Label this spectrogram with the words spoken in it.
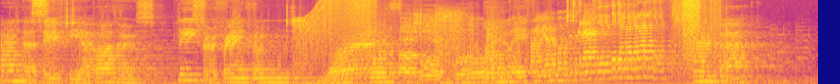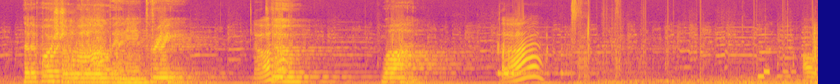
and the safety of others, please refrain from turn back. The portal will open in three, No. two, one. Ah. Oh,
